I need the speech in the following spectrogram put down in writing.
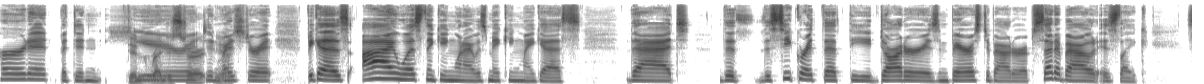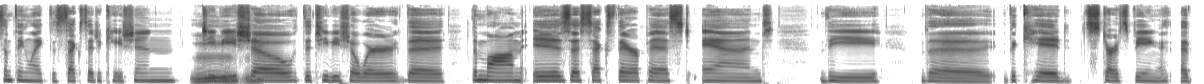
heard it, but didn't hear Didn't register it, Didn't yeah. register it because I was thinking when I was making my guess that the the secret that the daughter is embarrassed about or upset about is like something like the sex education Mm, TV mhm. show, the TV show where the the mom is a sex therapist and the the the kid starts being a, a,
